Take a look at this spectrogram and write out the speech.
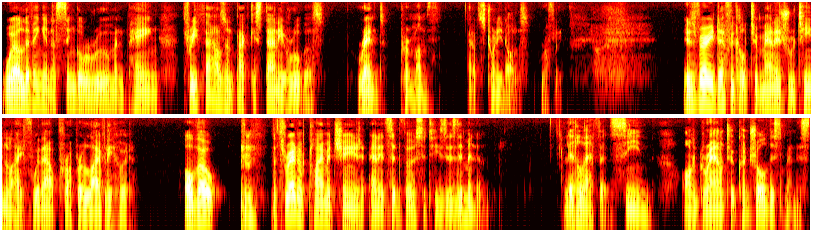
We are living in a single room and paying 3,000 Pakistani rubles rent per month. That's $20 roughly. It is very difficult to manage routine life without proper livelihood. Although the threat of climate change and its adversities is imminent, little effort seen on ground to control this menace.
